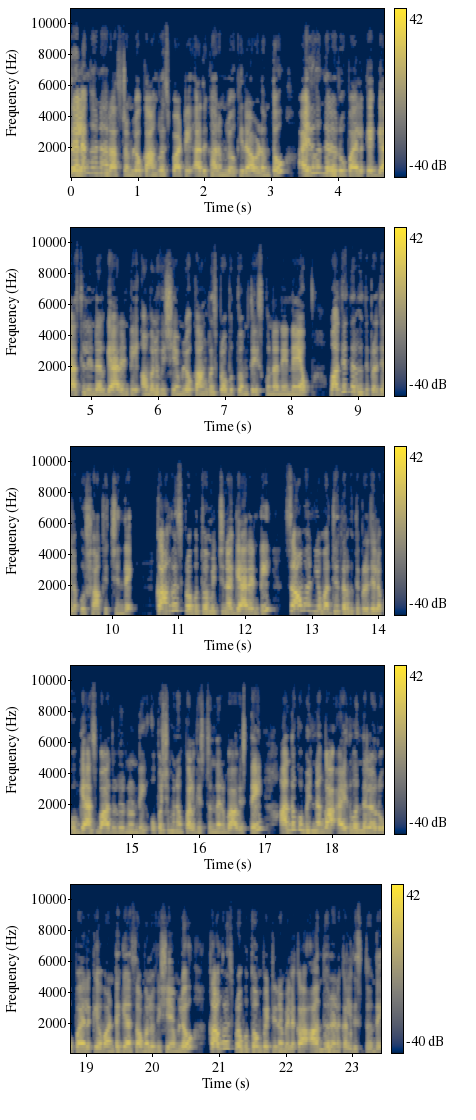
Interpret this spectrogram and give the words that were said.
తెలంగాణ రాష్ట్రంలో కాంగ్రెస్ పార్టీ అధికారంలోకి రావడంతో ఐదు వందల రూపాయలకే గ్యాస్ సిలిండర్ గ్యారంటీ అమలు విషయంలో కాంగ్రెస్ ప్రభుత్వం తీసుకున్న నిర్ణయం మధ్యతరగతి ప్రజలకు షాక్ ఇచ్చిందే కాంగ్రెస్ ప్రభుత్వం ఇచ్చిన గ్యారంటీ సామాన్య మధ్యతరగతి ప్రజలకు గ్యాస్ బాధుడు నుండి ఉపశమనం కలిగిస్తుందని భావిస్తే అందుకు భిన్నంగా ఐదు వందల రూపాయలకే వంట గ్యాస్ అమలు విషయంలో కాంగ్రెస్ ప్రభుత్వం పెట్టిన మెలక ఆందోళన కలిగిస్తుంది.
